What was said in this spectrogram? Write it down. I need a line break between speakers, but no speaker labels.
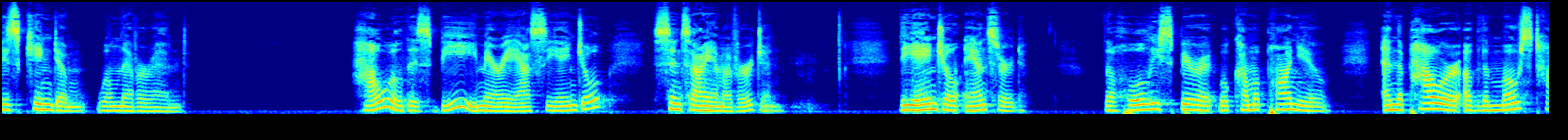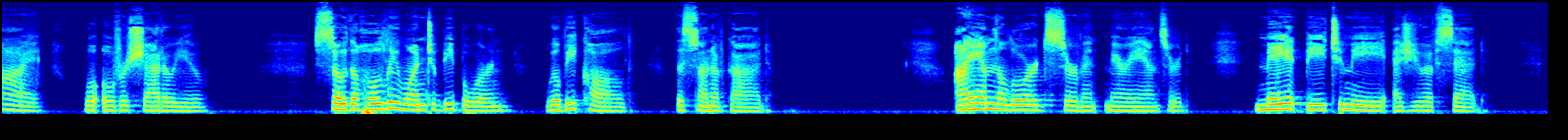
His kingdom will never end. How will this be? Mary asked the angel, since I am a virgin. The angel answered, The Holy Spirit will come upon you, and the power of the Most High will overshadow you. So the Holy One to be born will be called the Son of God. I am the Lord's servant, Mary answered. May it be to me as you have said.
